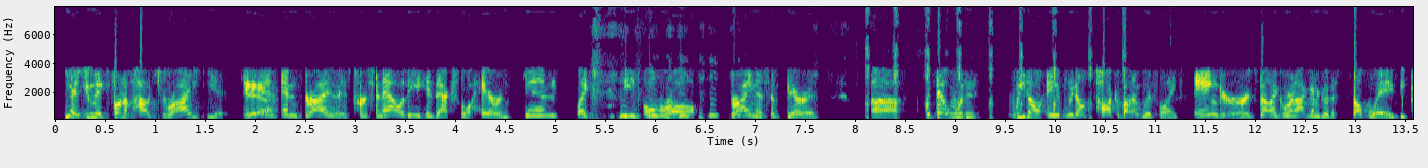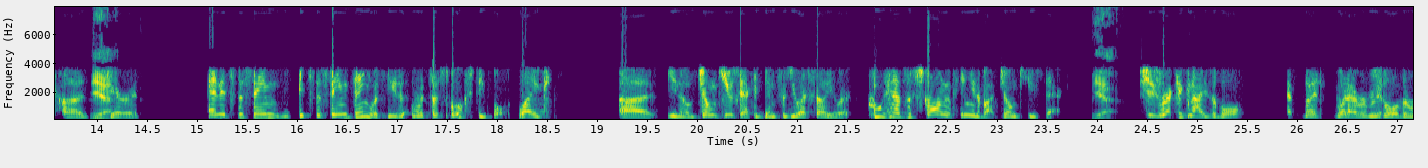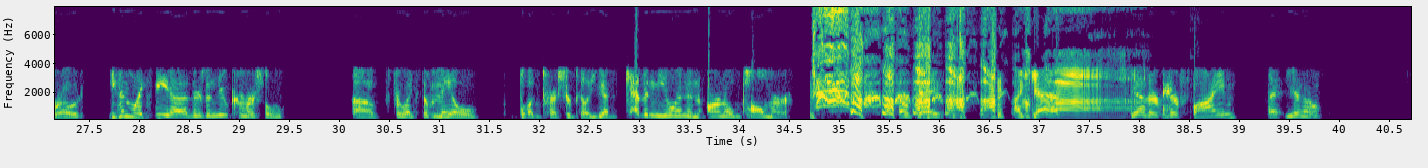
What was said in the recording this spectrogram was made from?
Yeah, you make fun of how dry he is. Yeah. And, and dry his personality, his actual hair and skin, like the overall dryness of Jared. Uh, but that wouldn't. We don't. We don't talk about it with like anger. It's not like we're not going to go to Subway because Yeah. Jared. And it's the same. It's the same thing with these with the spokespeople. Like, uh, you know, Joan Cusack again for U.S. Cellular. Who has a strong opinion about Joan Cusack? Yeah. she's recognizable, but whatever, middle of the road. Even like the uh, there's a new commercial uh, for like the male blood pressure pill. You have Kevin Nealon and Arnold Palmer. okay, I guess. Yeah, they're they're fine. Uh, you know,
